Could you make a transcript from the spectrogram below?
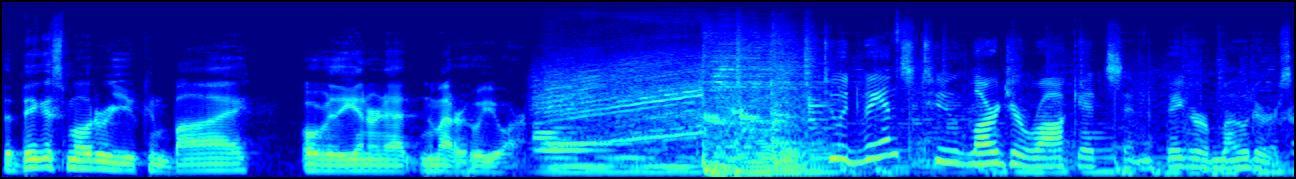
the biggest motor you can buy over the internet, no matter who you are. To advance to larger rockets and bigger motors,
